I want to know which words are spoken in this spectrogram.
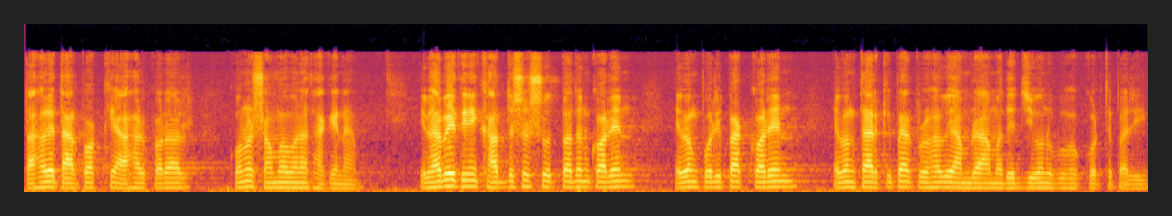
তাহলে তার পক্ষে আহার করার কোনো সম্ভাবনা থাকে না। এভাবেই তিনি খাদ্যশস্য উৎপাদন করেন এবং পরিপাক করেন এবং তার কৃপার প্রভাবে আমরা আমাদের জীবন উপভোগ করতে পারি।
